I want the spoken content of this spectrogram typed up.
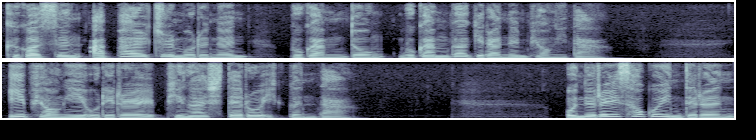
그것은 아파할 줄 모르는 무감동, 무감각이라는 병이다. 이 병이 우리를 빙하 시대로 이끈다. 오늘의 서구인들은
